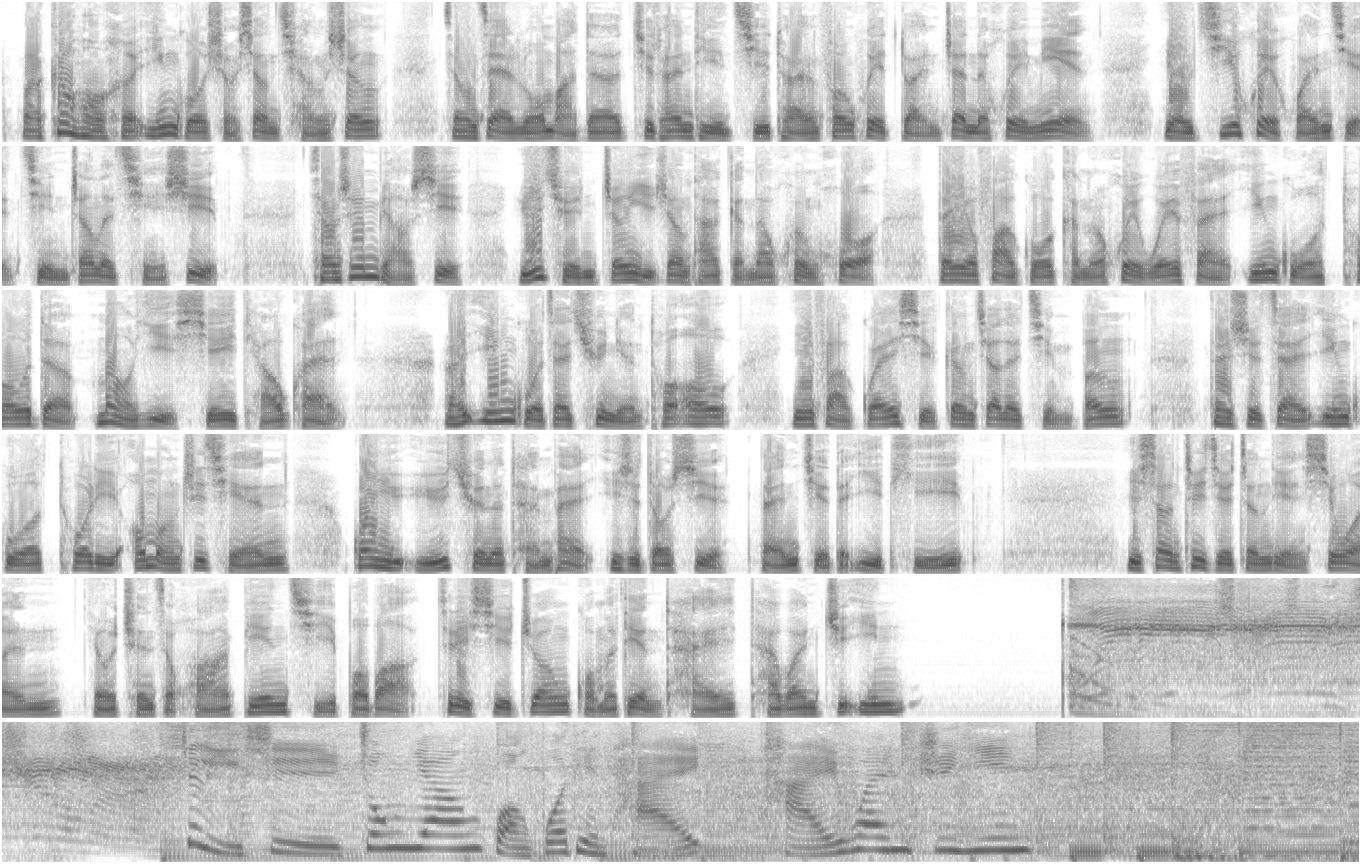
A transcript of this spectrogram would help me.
马克龙和英国首相强生将在罗马的集团体集团峰会短暂的会面，有机会缓解紧张的情绪。强生表示，鱼群争议让他感到困惑，担忧法国可能会违反英国脱欧的贸易协议条款。而英国在去年脱欧，英法关系更加的紧绷。但是在英国脱离欧盟之前，关于渔权的谈判一直都是难解的议题。以上这节整点新闻由陈子华编辑播报，这里是中央广播电台台湾之音。这里是中央广播电台台湾之音。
